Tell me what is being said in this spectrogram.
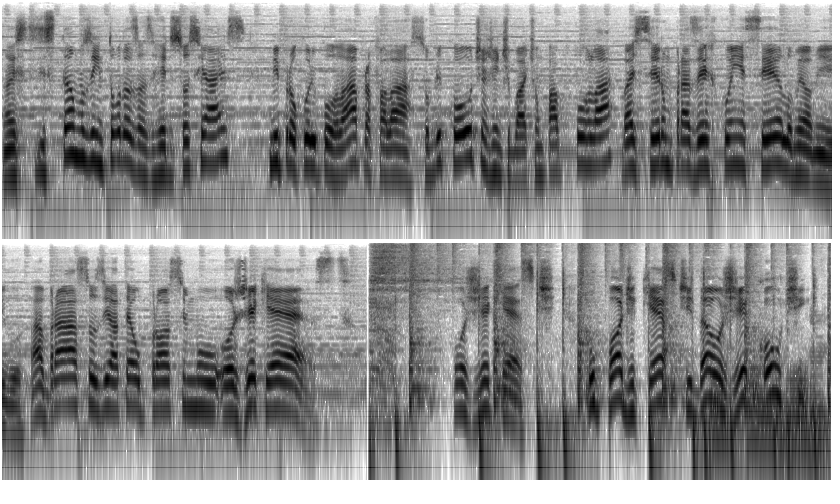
Nós estamos em todas as redes sociais. Me procure por lá para falar sobre coaching. A gente bate um papo por lá. Vai ser um prazer conhecê-lo, meu amigo. Abraços e até o próximo OGCast. OGCast, o podcast da OG Coaching.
